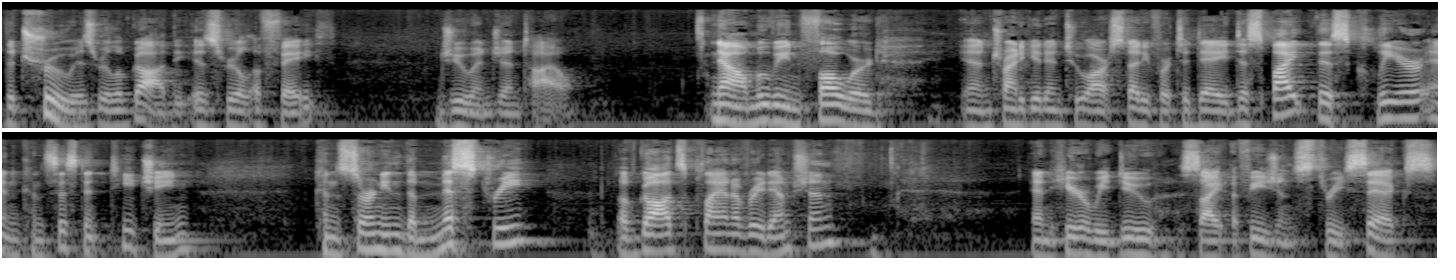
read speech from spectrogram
the true Israel of God, the Israel of faith, Jew and Gentile. Now, moving forward and trying to get into our study for today, despite this clear and consistent teaching concerning the mystery of God's plan of redemption, and here we do cite Ephesians 3 6.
